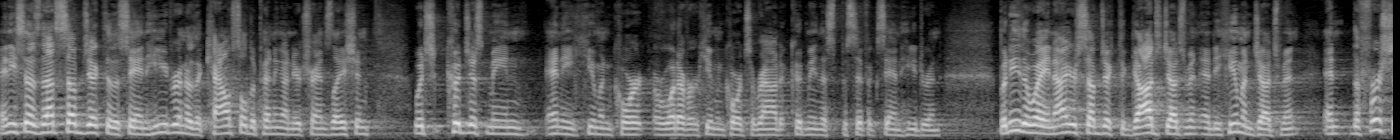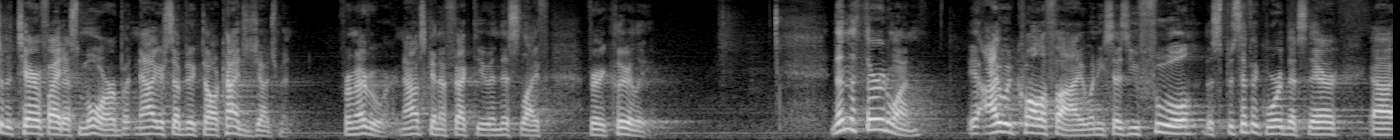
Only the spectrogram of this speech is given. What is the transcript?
And he says that's subject to the Sanhedrin or the council, depending on your translation, which could just mean any human court or whatever human court's around. It could mean the specific Sanhedrin. But either way, now you're subject to God's judgment and to human judgment. And the first should have terrified us more, but now you're subject to all kinds of judgment from everywhere. Now it's going to affect you in this life very clearly. Then the third one, I would qualify when he says, you fool, the specific word that's there uh,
